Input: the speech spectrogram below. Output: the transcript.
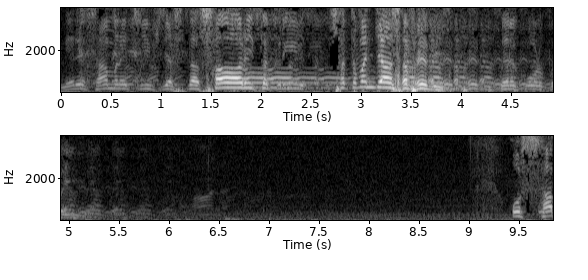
میرے سامنے چیف جسٹس دا ساری تقریر ستوجا سفے دی تیرے کول پئی۔ وہ سب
